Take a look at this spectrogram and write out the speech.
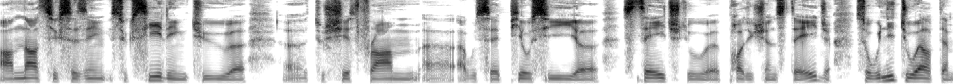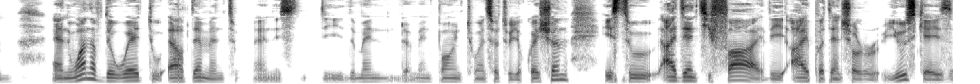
are not succeeding succeeding to uh, uh to shift from uh, I would say POC uh, stage to production stage. So we need to help them. And one of the way to help them, and to, and is the, the main the main point to answer to your question, is to identify the high potential use case.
